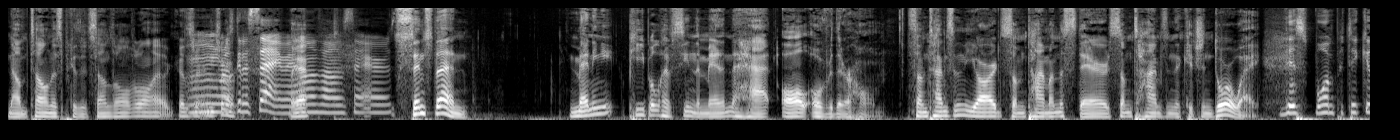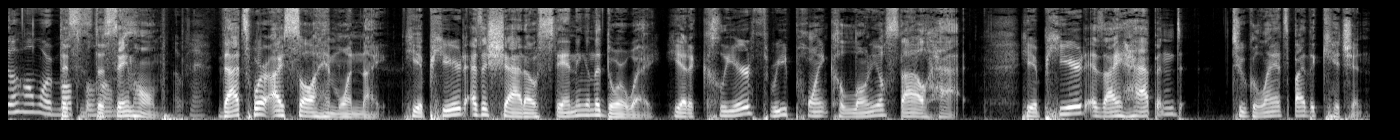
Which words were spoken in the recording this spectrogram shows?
Now I'm telling this because it sounds awful. like Mm, I was gonna say, man. Okay. Downstairs. Since then, many people have seen the man in the hat all over their home. Sometimes in the yard, sometime on the stairs, sometimes in the kitchen doorway. This one particular home or This is the homes? same home. Okay. That's where I saw him one night. He appeared as a shadow standing in the doorway. He had a clear three point colonial style hat. He appeared as I happened to glance by the kitchen.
